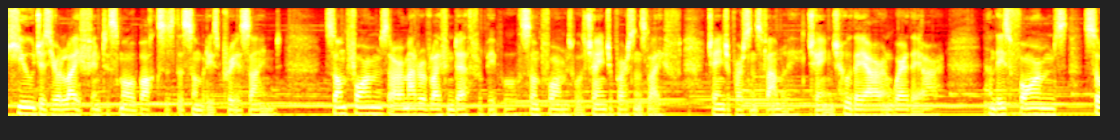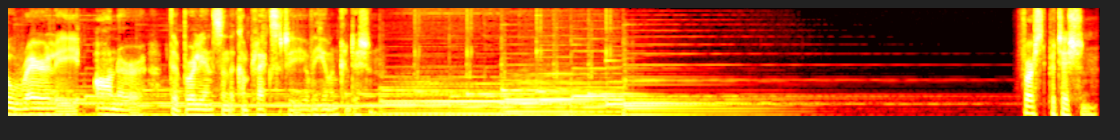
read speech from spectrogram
huge as your life into small boxes that somebody's pre assigned. Some forms are a matter of life and death for people. Some forms will change a person's life, change a person's family, change who they are and where they are. And these forms so rarely honour the brilliance and the complexity of the human condition. First Petition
